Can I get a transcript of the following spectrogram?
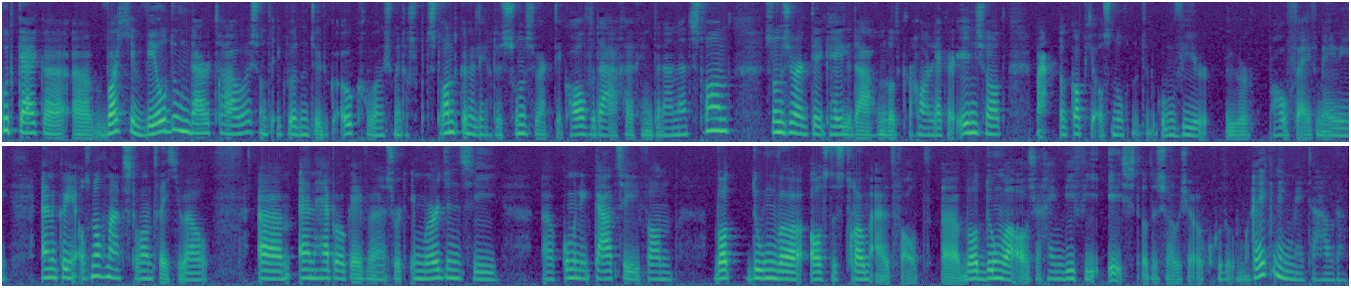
Goed kijken uh, wat je wil doen daar trouwens. Want ik wil natuurlijk ook gewoon smiddags op het strand kunnen liggen. Dus soms werkte ik halve dagen, ging daarna naar het strand. Soms werkte ik hele dagen omdat ik er gewoon lekker in zat. Maar dan kap je alsnog natuurlijk om vier uur, half vijf maybe. En dan kun je alsnog naar het strand, weet je wel. Um, en heb ook even een soort emergency uh, communicatie van... Wat doen we als de stroom uitvalt? Uh, wat doen we als er geen wifi is? Dat is sowieso ook goed om rekening mee te houden.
